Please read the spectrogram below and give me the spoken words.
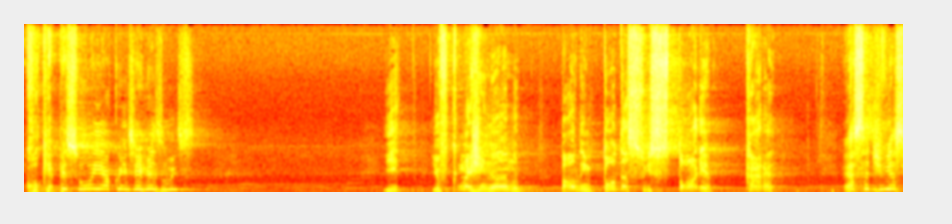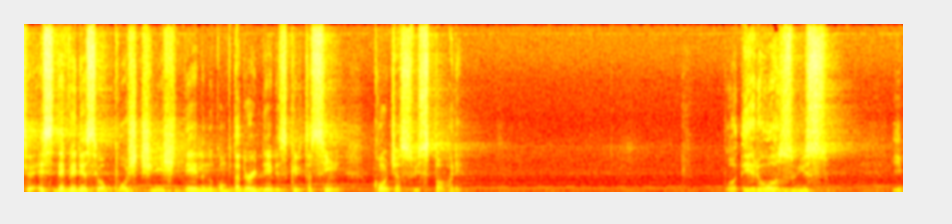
Qualquer pessoa ia conhecer Jesus. E eu fico imaginando Paulo em toda a sua história, cara, essa devia ser, esse deveria ser o post-it dele no computador dele, escrito assim: conte a sua história. Poderoso isso. E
